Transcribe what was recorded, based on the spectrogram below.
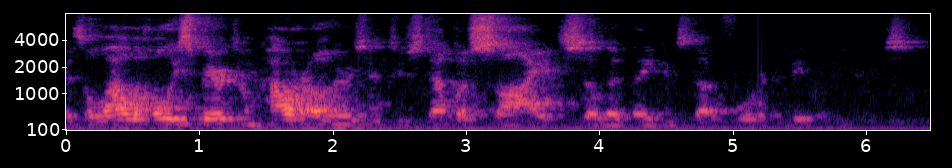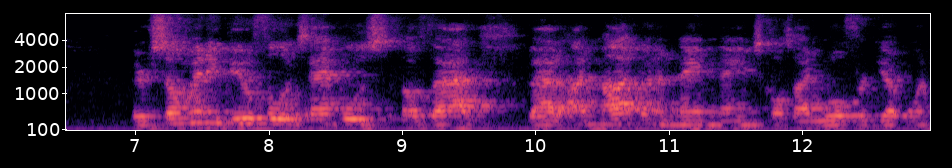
It's allow the Holy Spirit to empower others and to step aside so that they can step forward and be leaders. There's so many beautiful examples of that that I'm not going to name names because I will forget one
